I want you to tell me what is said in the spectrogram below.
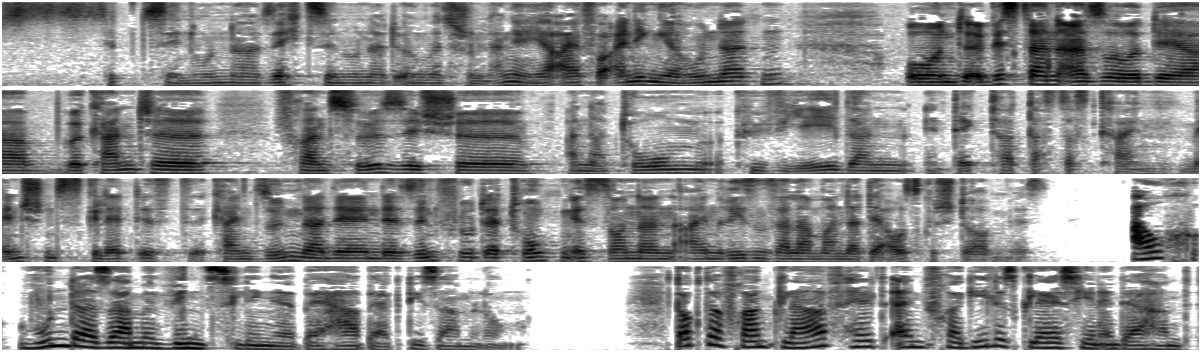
1700, 1600, irgendwas schon lange her, vor einigen Jahrhunderten. Und äh, bis dann also der bekannte französische Anatom Cuvier dann entdeckt hat, dass das kein Menschenskelett ist, kein Sünder, der in der Sintflut ertrunken ist, sondern ein Riesensalamander, der ausgestorben ist. Auch wundersame Winzlinge beherbergt die Sammlung. Dr. Frank Lav hält ein fragiles Gläschen in der Hand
